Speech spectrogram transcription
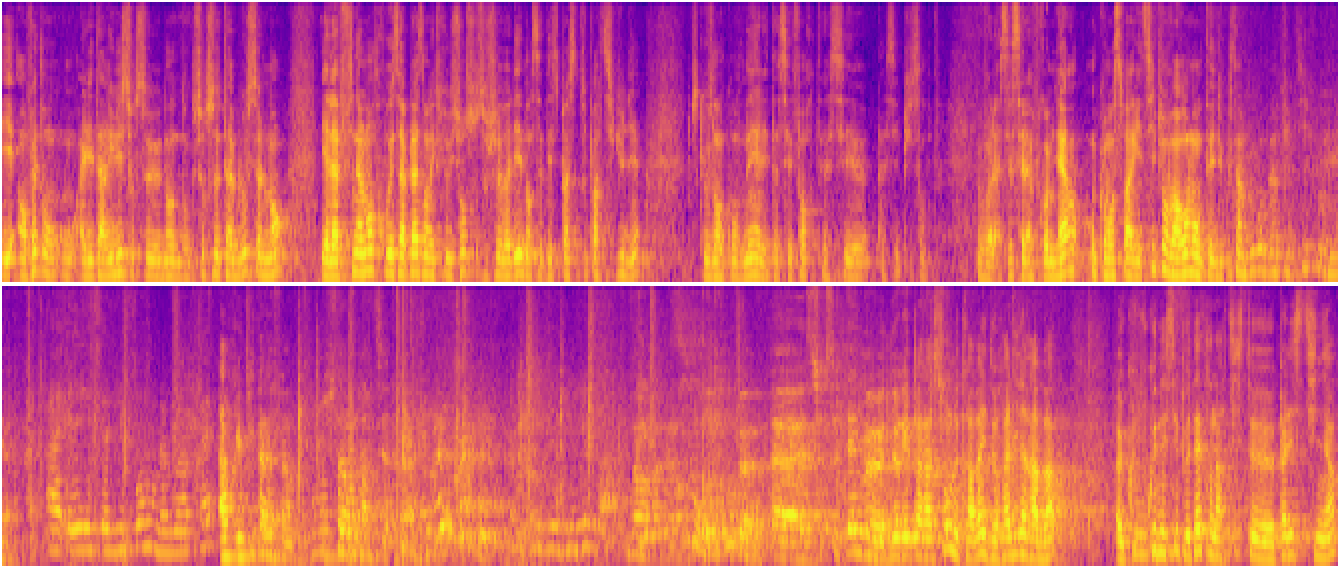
et en fait, on- on- elle est arrivée sur ce, dans- donc sur ce tableau seulement, et elle a finalement trouvé sa place dans l'exposition sur ce chevalier, dans cet espace tout particulier, puisque vous en convenez, elle est assez forte et assez, euh, assez puissante. Donc voilà, ça c'est la première. On commence par ici, puis on va remonter. Du coup, c'est un peu contre-intuitif, mais euh, Ah, et celle du pont, on la voit après? Après, tout à la fin, juste avant de partir. Non, on retrouve euh, sur ce thème de réparation le travail de Ralil Rabat, que vous connaissez peut-être, un artiste euh, palestinien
